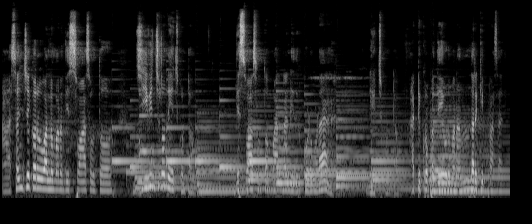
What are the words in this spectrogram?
ఆ సంచకరు వలన మన విశ్వాసంతో జీవించడం నేర్చుకుంటాం. విశ్వాసంతో మరణాన్ని ఎదుర్కోవడం కూడా నేర్చుకుంటాం. అట్టి కృప దేవుడు మనందరికీ ప్రసాది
